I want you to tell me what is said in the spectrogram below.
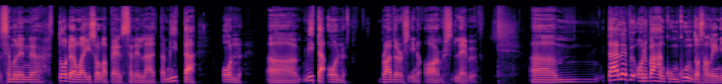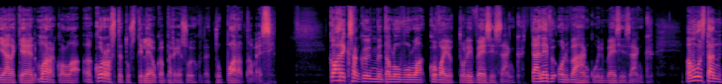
semmoinen todella isolla pensselillä, että mitä on, öö, mitä on Brothers in Arms-levy. Ähm, Tämä levy on vähän kuin kuntosalin jälkeen Markolla korostetusti leukaperin suihkutettu partavesi. 80-luvulla kova juttu oli vesisänky. Tämä levy on vähän kuin vesisänky. Mä muistan,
